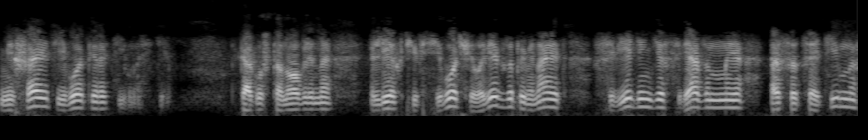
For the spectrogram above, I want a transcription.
мешает его оперативности. Как установлено, легче всего человек запоминает сведения, связанные ассоциативно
